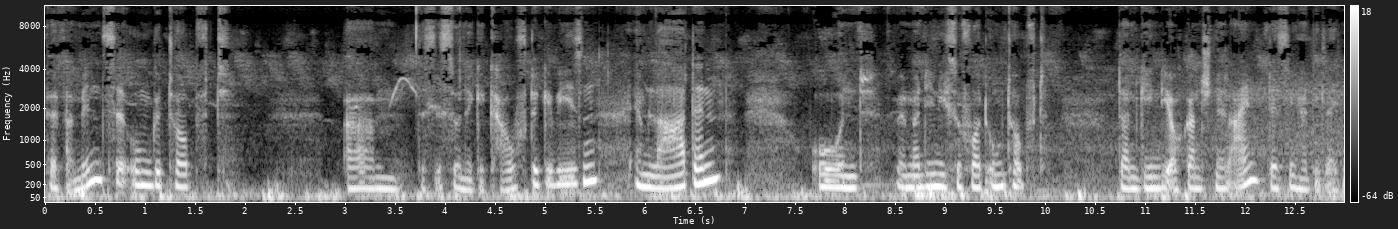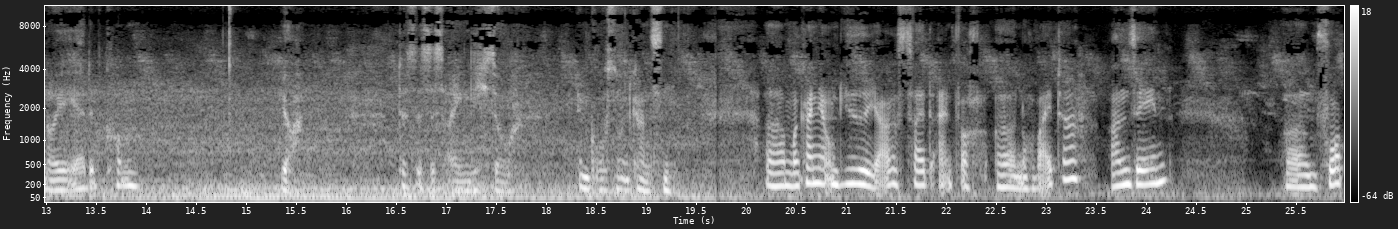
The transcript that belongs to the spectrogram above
Pfefferminze umgetopft. Ähm, das ist so eine gekaufte gewesen im Laden. Und wenn man die nicht sofort umtopft, dann gehen die auch ganz schnell ein. Deswegen hat die gleich neue Erde bekommen ja, das ist es eigentlich so im Großen und Ganzen. Äh, man kann ja um diese Jahreszeit einfach äh, noch weiter ansehen, ähm, vor,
